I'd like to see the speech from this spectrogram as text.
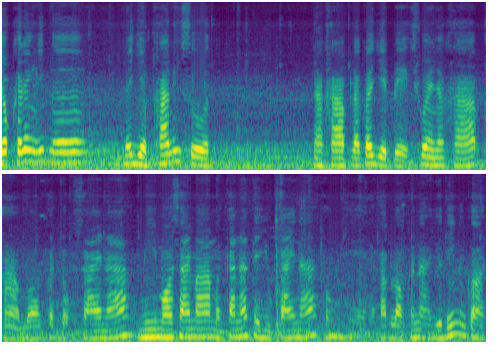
ยกคันเร่งนิดนึง แล้วเหยียบค้างที่สุดนะครับ แล้วก็เหยียบเบรกช่วยนะครับ อ่ามองกระจกซ้ายนะ มีมอเตอร์ไซค์มาเหมือนกันนะ แต่อยู่ไกลนะ โอเคนะครับ รอข้างหน้าหยุดนิดนึงก่อน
